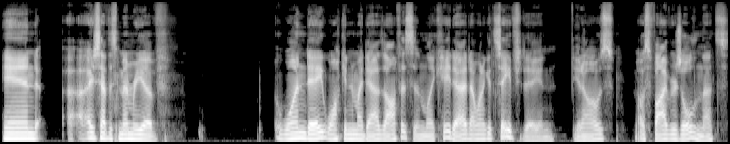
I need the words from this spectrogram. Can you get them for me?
And I just have this memory of one day walking in my dad's office and like, "Hey, Dad, I want to get saved today." And you know, I was I was five years old, and that's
